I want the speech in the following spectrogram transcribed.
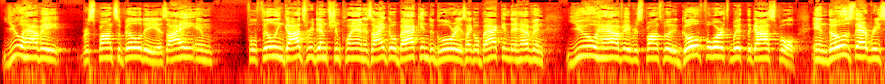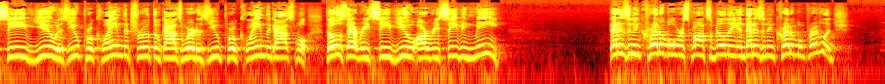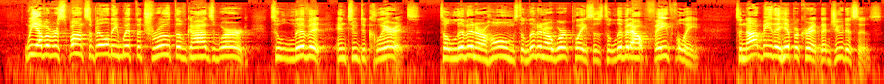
You have a responsibility as I am fulfilling God's redemption plan, as I go back into glory, as I go back into heaven you have a responsibility to go forth with the gospel. And those that receive you, as you proclaim the truth of God's word, as you proclaim the gospel, those that receive you are receiving me. That is an incredible responsibility and that is an incredible privilege. We have a responsibility with the truth of God's word to live it and to declare it, to live it in our homes, to live it in our workplaces, to live it out faithfully to not be the hypocrite that Judas is,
